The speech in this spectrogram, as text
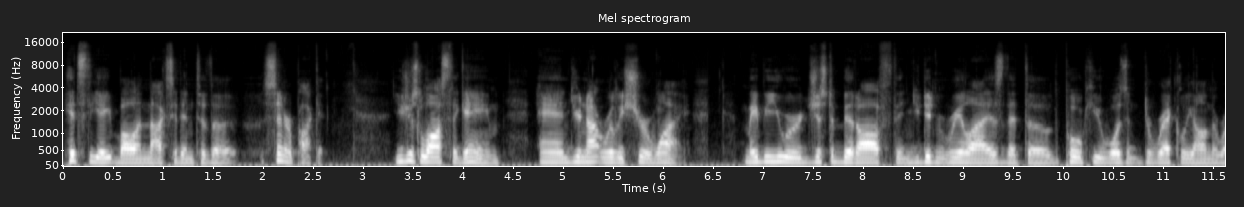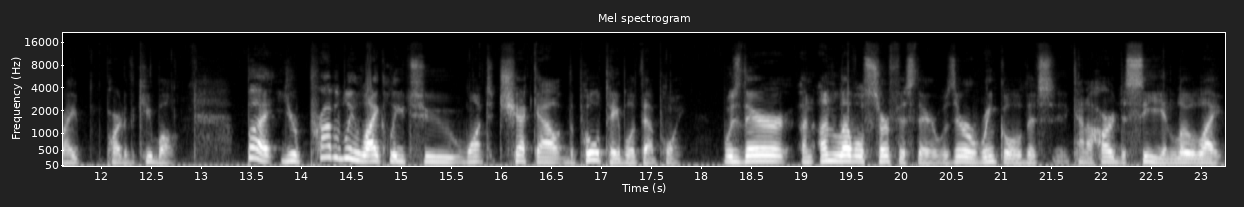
hits the eight ball, and knocks it into the center pocket. You just lost the game, and you're not really sure why. Maybe you were just a bit off, then you didn't realize that the, the pool cue wasn't directly on the right part of the cue ball. But you're probably likely to want to check out the pool table at that point was there an unlevel surface there? Was there a wrinkle that's kind of hard to see in low light?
